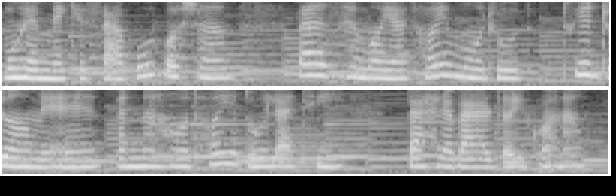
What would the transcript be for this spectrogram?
مهمه که صبور باشم و از حمایت های موجود توی جامعه و نهادهای دولتی بهره برداری کنم.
